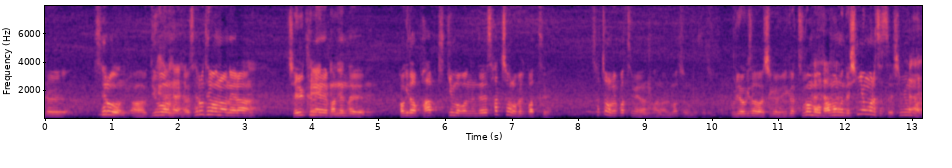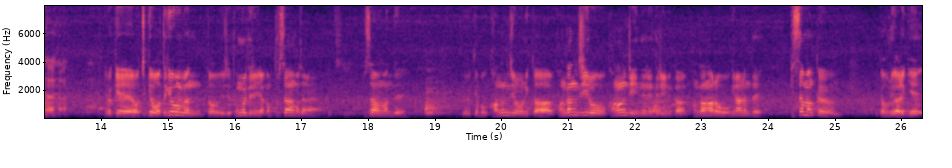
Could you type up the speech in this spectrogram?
그 새로 어, 뉴본 그러니까 새로 태어난 애랑 제일 큰 애 봤는데 거기다 밥 두 끼 먹었는데 4,500바트. 4,500바트면 한 얼마 정도 되지? 우리 여기서 지금 이거 두 번 먹고 밥 먹는데 16만 원 썼어요. 16만 원. 이렇게 어떻게 어떻게 보면 또 이제 동물들이 약간 불쌍한 거잖아요. 불쌍한 건데 또 이렇게 뭐 관광지로 오니까 관광지로 관광지에 있는 애들이니까 관광하러 오긴 하는데 비싼 만큼 그러니까 우리가 이렇게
